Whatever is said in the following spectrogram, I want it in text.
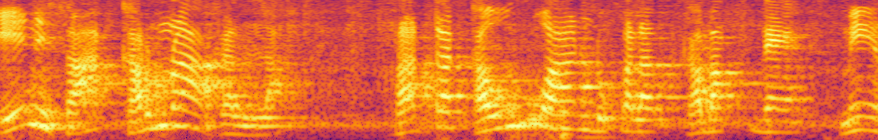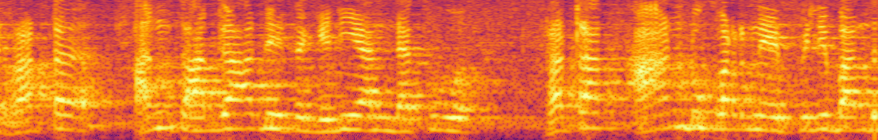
ඒ නිසා කරුණා කළා. රට කවුරු ආණ්ඩු කළත් කමක් නැහැ මේ රට අන්ත අගාධයට ගෙනියන්න නැතුව රටක් ආණ්ඩුකරණය පිළිබඳ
